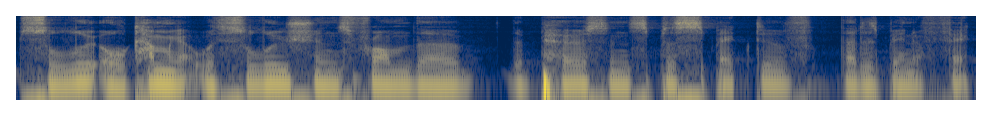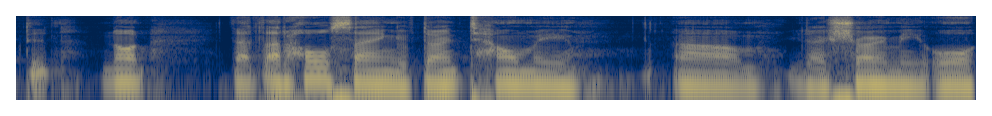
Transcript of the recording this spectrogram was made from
solu- or coming up with solutions from the the person's perspective that has been affected. Not that that whole saying of "don't tell me," um, you know, show me, or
